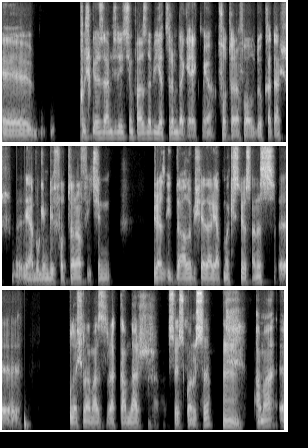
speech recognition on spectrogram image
Ee, kuş gözlemciliği için fazla bir yatırım da gerekmiyor fotoğraf olduğu kadar. Yani bugün bir fotoğraf için biraz iddialı bir şeyler yapmak istiyorsanız e, ulaşılamaz rakamlar söz konusu. Hmm. Ama e,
